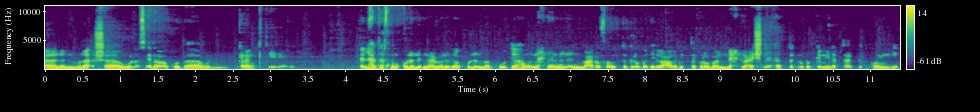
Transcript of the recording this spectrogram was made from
آه للمناقشة والأسئلة والأجوبة والكلام كتير يعني. الهدف من كل اللي بنعمله ده وكل المجهود ده هو إن إحنا ننقل المعرفة والتجربة دي للعربي التجربة اللي إحنا عشناها التجربة الجميلة بتاعت بيتكوين دي.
